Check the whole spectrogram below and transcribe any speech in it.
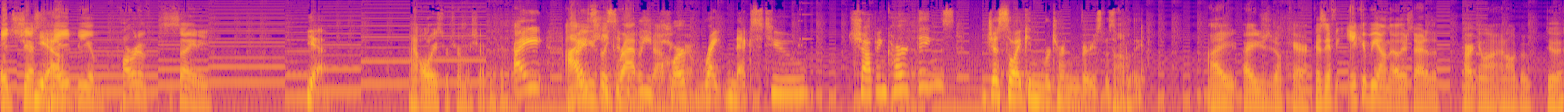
It's just Yeah. hey, be a part of society. Yeah, I always return my shopping cart. I I, usually grab a shopping park cart. right next to shopping cart things, just so I can return them very specifically. I I usually don't care because if it could be on the other side of the parking lot and I'll go do it.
